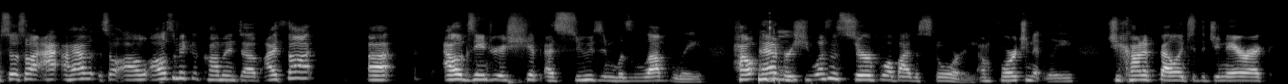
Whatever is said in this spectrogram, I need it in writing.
so so I, I have so I'll also make a comment of I thought uh Alexandra Shipp as Susan was lovely. However, mm-hmm. she wasn't served well by the story. Unfortunately, she kind of fell into the generic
